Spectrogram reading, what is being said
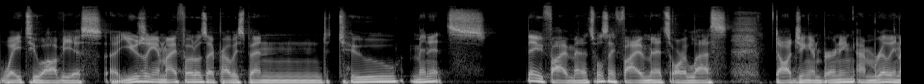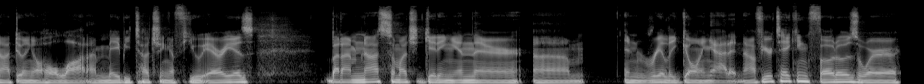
way too obvious. Uh, usually in my photos, I probably spend two minutes maybe five minutes. We'll say five minutes or less dodging and burning. I'm really not doing a whole lot. I'm maybe touching a few areas, but I'm not so much getting in there um, and really going at it. Now, if you're taking photos where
